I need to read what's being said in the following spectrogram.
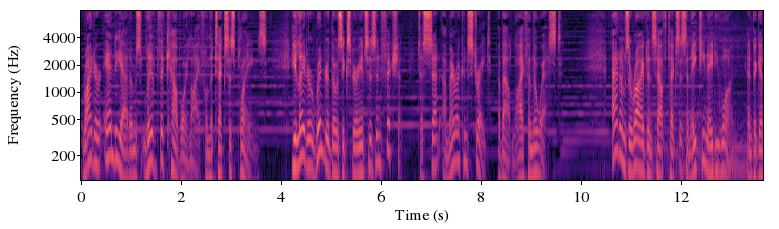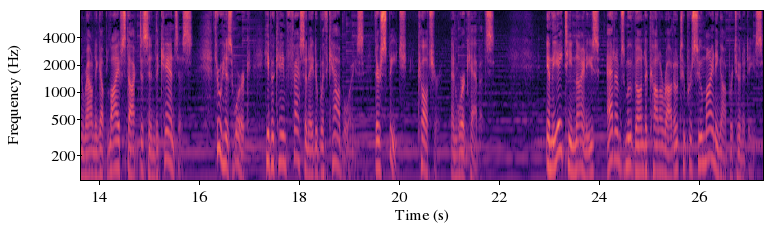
writer Andy Adams lived the cowboy life on the Texas plains. He later rendered those experiences in fiction to set Americans straight about life in the West. Adams arrived in South Texas in 1881 and began rounding up livestock to send to Kansas. Through his work, he became fascinated with cowboys, their speech, culture, and work habits. In the 1890s, Adams moved on to Colorado to pursue mining opportunities.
